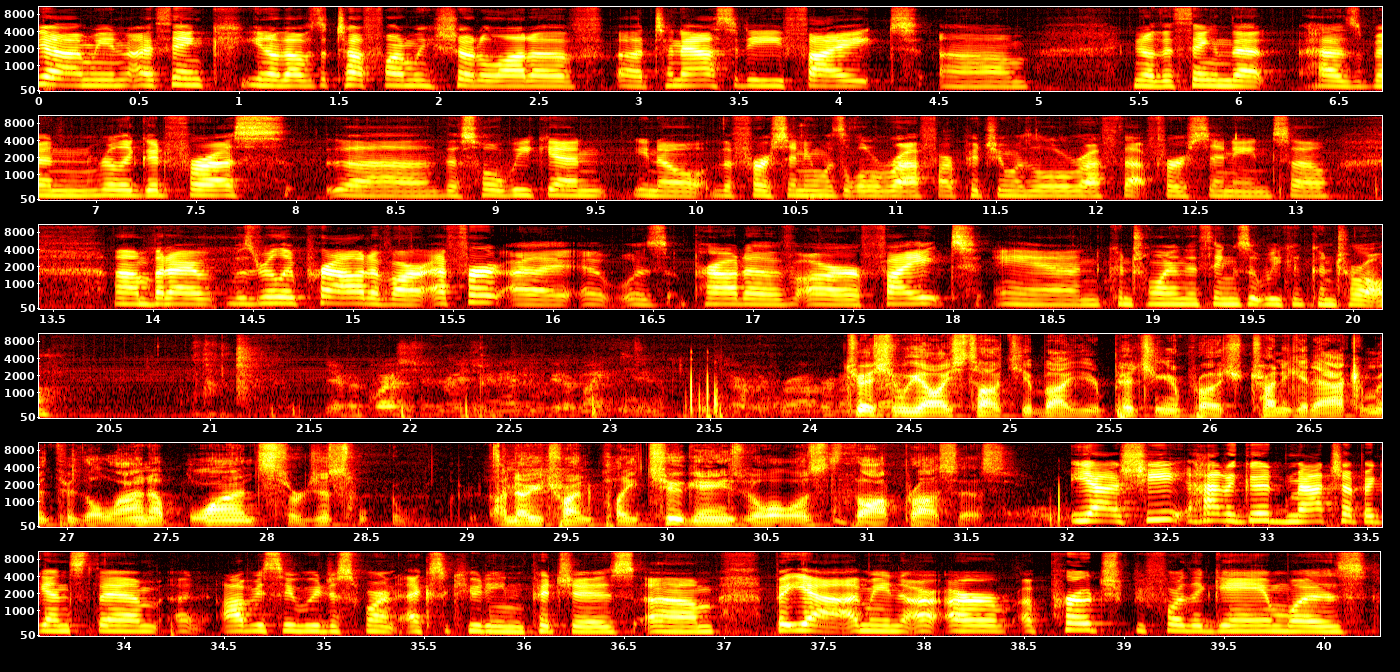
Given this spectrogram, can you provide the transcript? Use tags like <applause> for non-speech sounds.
Yeah, I mean, I think, you know, that was a tough one. We showed a lot of uh, tenacity, fight. Um, you know, the thing that has been really good for us uh, this whole weekend, you know, the first inning was a little rough. Our pitching was a little rough that first inning. So, um, but I was really proud of our effort. I it was proud of our fight and controlling the things that we could control. Do you have a question, raise your hand, we'll get a mic to you. Start with Robert. Trisha, we always talk to you about your pitching approach. You're trying to get Ackerman through the lineup once, or just, I know you're trying to play two games, but what was the thought process? Yeah, she had a good matchup against them. Obviously, we just weren't executing pitches. Um, but yeah, I mean, our, our approach before the game was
